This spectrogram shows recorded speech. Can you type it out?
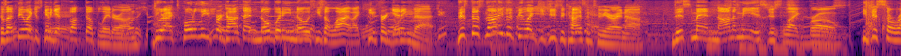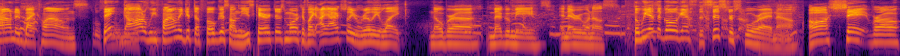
Because I feel like it's going to get fucked up later on. Dude, I totally forgot that nobody knows he's alive. I keep forgetting that. This does not even feel like Jujutsu Kaisen to me right now. This man, Nanami, is just like, bro. He's just surrounded by clowns. Thank God we finally get to focus on these characters more. Because, like, I actually really like Nobara, Megumi, and everyone else. So we have to go against the sister school right now. Oh, shit, bro.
